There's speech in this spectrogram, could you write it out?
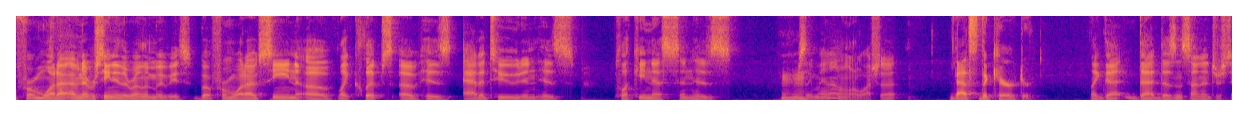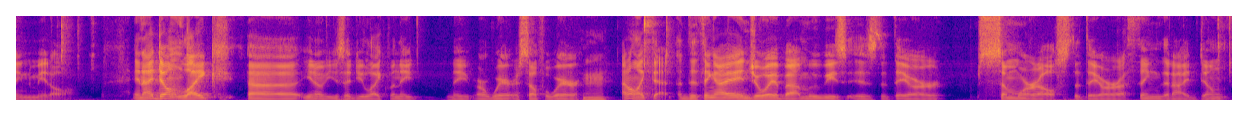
from what I, I've never seen either one of the movies, but from what I've seen of like clips of his attitude and his pluckiness and his, I'm just like, man, I don't want to watch that. That's the character. Like that, that doesn't sound interesting to me at all. And I don't like, uh, you know, you said you like when they they are aware, self aware. I don't like that. The thing I enjoy about movies is that they are somewhere else. That they are a thing that I don't.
